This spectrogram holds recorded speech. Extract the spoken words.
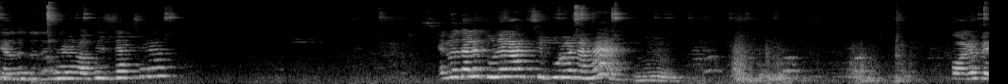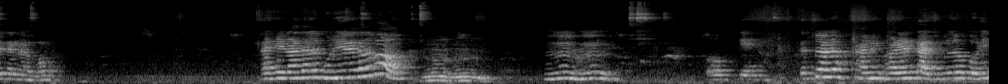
যেহেতু দুদিন ধরে অফিস যাচ্ছে না। এগুলো তাহলে তুলে রাখছি পুরোটা হ্যাঁ? পরে পেতে নেব। আর হেনা তাহলে গুলিয়ে রেখে দেবো? হুম হুম। ওকে। তো চলো আমি ঘরের কাজগুলো করি।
